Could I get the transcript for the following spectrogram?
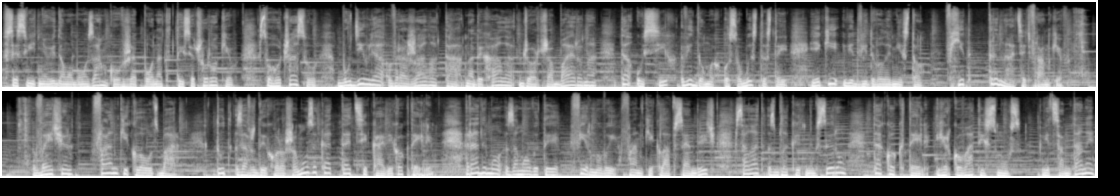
Всесвітньо відомому замку вже понад тисячу років. Свого часу будівля вражала та надихала Джорджа Байрона та усіх відомих особистостей, які відвідували місто. Вхід 13 франків. Вечір Funky Clothes Bar. Тут завжди хороша музика та цікаві коктейлі. Радимо замовити фірмовий фанкі клаб сендвіч, салат з блакитним сиром та коктейль гіркуватий смус від Сантани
